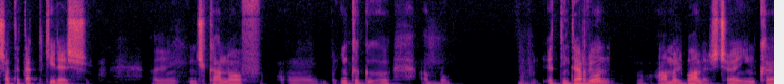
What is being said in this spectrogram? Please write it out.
շատ հետաքրքիր է ինչքանով ինքը այդ ինտերվյուն համել բան էր, չէ, ինքը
